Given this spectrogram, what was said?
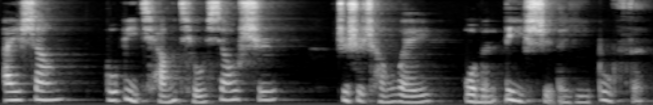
哀伤，不必强求消失，只是成为我们历史的一部分。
